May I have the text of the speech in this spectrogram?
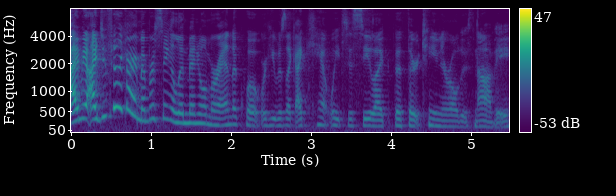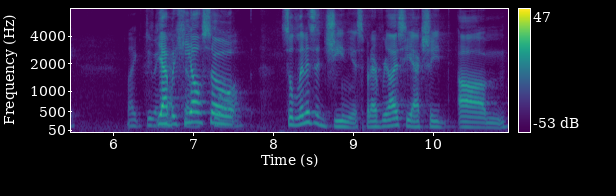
I mean, I do feel like I remember seeing a Lin Manuel Miranda quote where he was like, "I can't wait to see like the 13 year old Usnavi, like doing." Yeah, but he also school." so Lin is a genius, but I've realized he actually um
